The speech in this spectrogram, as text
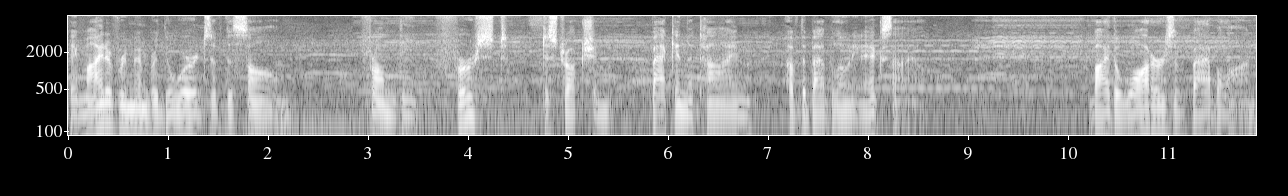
they might have remembered the words of the psalm from the first destruction back in the time of the Babylonian exile. By the waters of Babylon,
